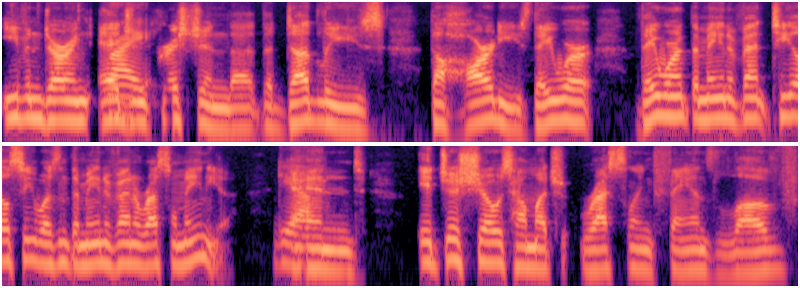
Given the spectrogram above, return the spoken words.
even during Edge and Christian, the the Dudleys, the Hardys, they were they weren't the main event. TLC wasn't the main event of WrestleMania. Yeah. And it just shows how much wrestling fans love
